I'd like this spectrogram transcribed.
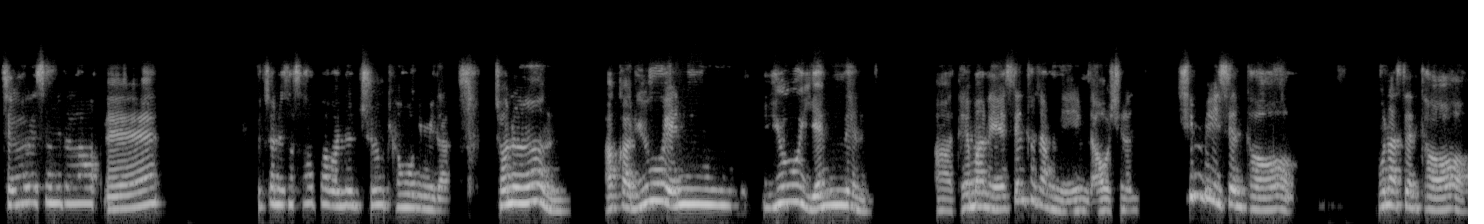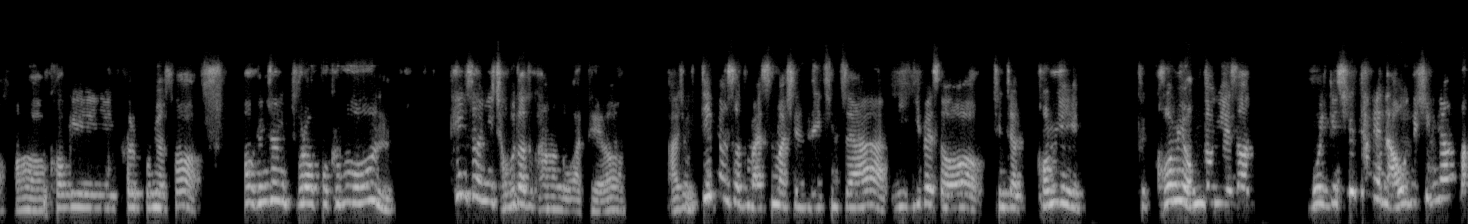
제가 하겠습니다. 네, 부천에서 사업하고 있는 주경옥입니다. 저는 아까 류엔 유옌넨 아, 대만의 센터장님 나오시는 신베이 센터 문화센터 어, 거기 그걸 보면서 어, 굉장히 부럽고 그분 텐션이 저보다도 강한 것 같아요. 아주 뛰면서도 말씀하시는데 진짜 이 입에서 진짜 거미 그 거미 엉덩이에서 뭐 이렇게 실타래 나오듯이 그냥 막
